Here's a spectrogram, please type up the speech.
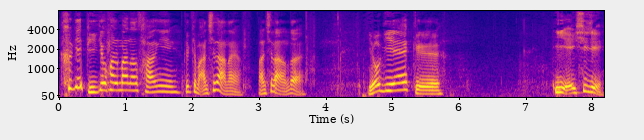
크게 비교할 만한 사항이 그렇게 많지는 않아요. 많지는 않은데 여기에 그 이 HG,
